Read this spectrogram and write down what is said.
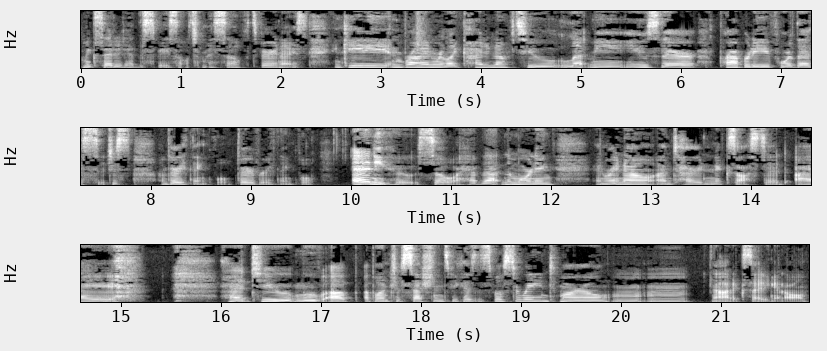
I'm excited to have the space all to myself. It's very nice. And Katie and Brian were like kind enough to let me use their property for this. It just, I'm very thankful, very, very thankful. Anywho, so I have that in the morning and right now I'm tired and exhausted. I had to move up a bunch of sessions because it's supposed to rain tomorrow. Mm-mm, not exciting at all.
